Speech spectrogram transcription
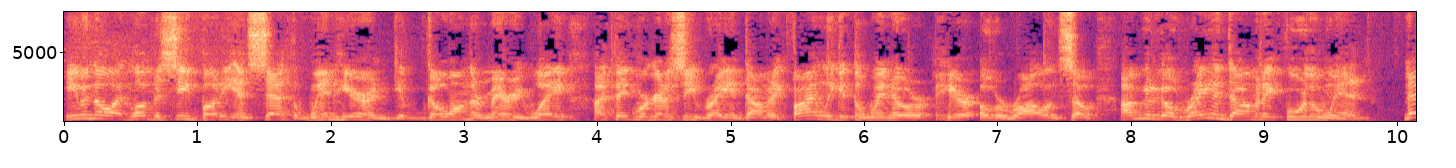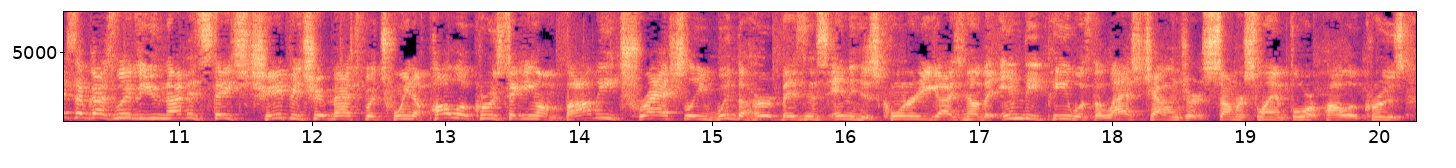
Even though I'd love to see Buddy and Seth win here and go on their merry way, I think we're going to see Rey and Dominic finally get the win over, here over Rollins. So I'm going to go Rey and Dominic for the win. Next up, guys, we have the United States Championship match between Apollo Crews taking on Bobby Trashley with the Hurt Business in his corner. You guys know the MVP was the last challenger at SummerSlam for Apollo Crews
